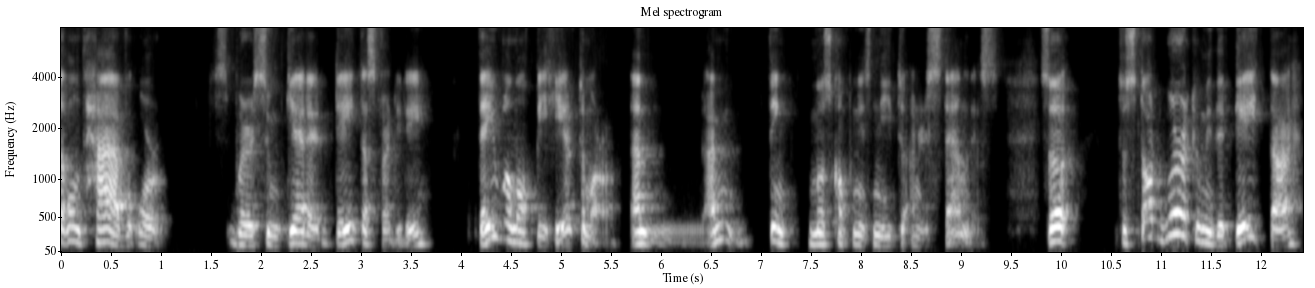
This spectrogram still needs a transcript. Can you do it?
don't have or where soon get a data strategy, they will not be here tomorrow. And I think most companies need to understand this. So to start working with the data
